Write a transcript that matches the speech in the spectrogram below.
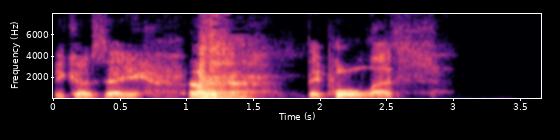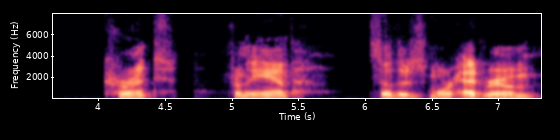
because they Oh, okay. they pull less current from the amp, so there's more headroom.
